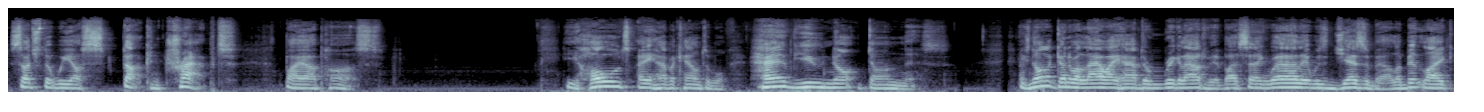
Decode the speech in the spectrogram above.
such that we are stuck and trapped by our past. He holds Ahab accountable. Have you not done this? He's not going to allow Ahab to wriggle out of it by saying, well, it was Jezebel, a bit like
